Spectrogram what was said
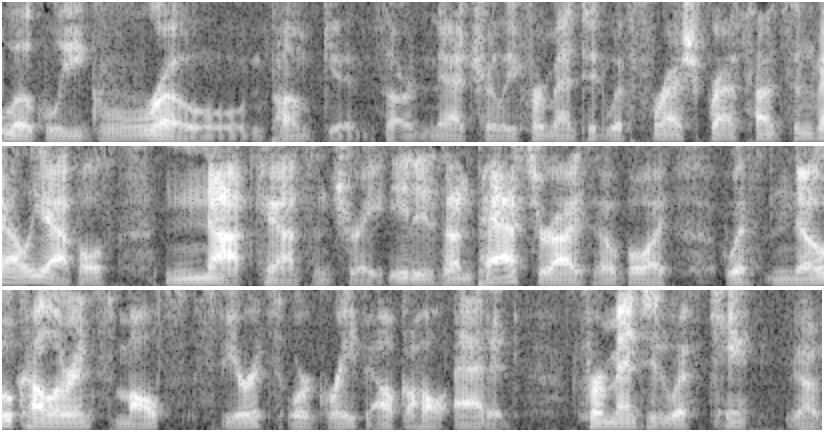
Locally grown pumpkins are naturally fermented with fresh pressed Hudson Valley apples, not concentrate. It is unpasteurized, oh boy, with no colorants, malts, spirits, or grape alcohol added. Fermented with can. Oh,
